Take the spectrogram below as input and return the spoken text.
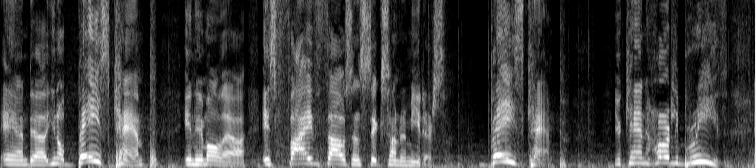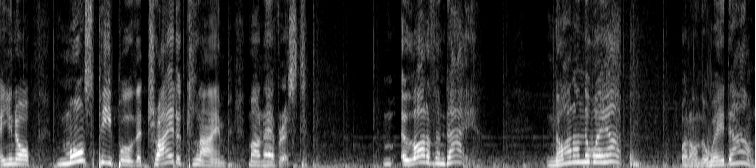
and, uh, you know, base camp in Himalaya is 5,600 meters. Base camp. You can hardly breathe. And you know, most people that try to climb Mount Everest, a lot of them die. Not on the way up, but on the way down.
